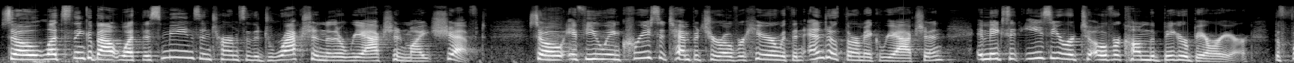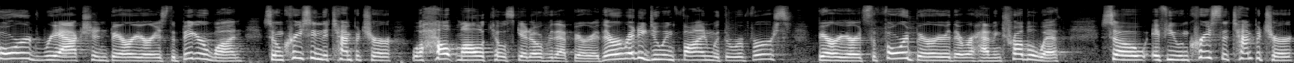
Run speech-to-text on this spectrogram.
So let's think about what this means in terms of the direction that a reaction might shift. So if you increase a temperature over here with an endothermic reaction, it makes it easier to overcome the bigger barrier. The forward reaction barrier is the bigger one, so increasing the temperature will help molecules get over that barrier. They're already doing fine with the reverse barrier. It's the forward barrier that we're having trouble with. So if you increase the temperature,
